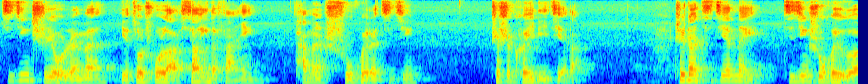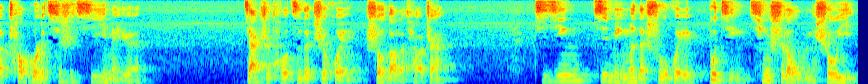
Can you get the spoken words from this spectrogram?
基金持有人们也做出了相应的反应，他们赎回了基金。这是可以理解的。这段期间内，基金赎回额超过了七十七亿美元，价值投资的智慧受到了挑战。基金基民们的赎回不仅侵蚀了我们的收益，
